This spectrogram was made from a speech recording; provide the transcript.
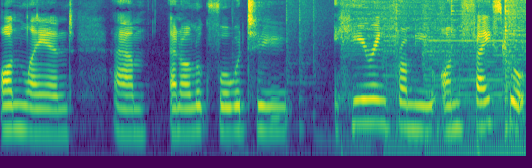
on land. Um, and I look forward to hearing from you on Facebook.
